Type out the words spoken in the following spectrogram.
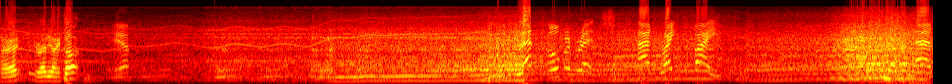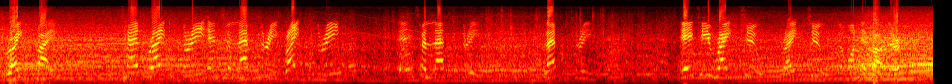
Alright, you ready on your clock? Yep. Left over bridge and right five. And right five. Ten right three into left three. Right three into left three. Left three. 80 right two. Right two. Someone hit that there.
